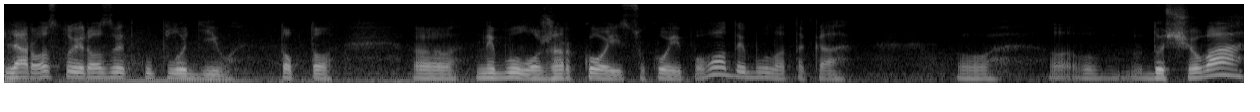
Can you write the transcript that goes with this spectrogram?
для росту і розвитку плодів. Тобто е, не було жаркої сухої погоди, була така о, дощова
